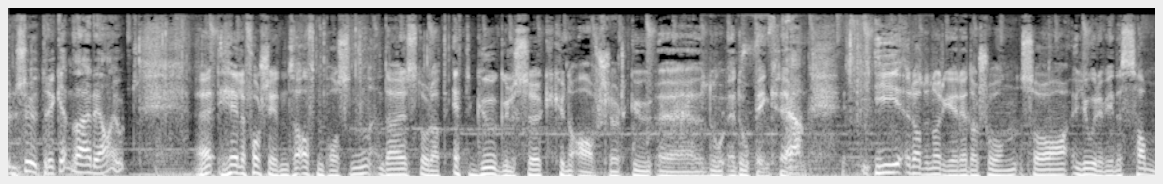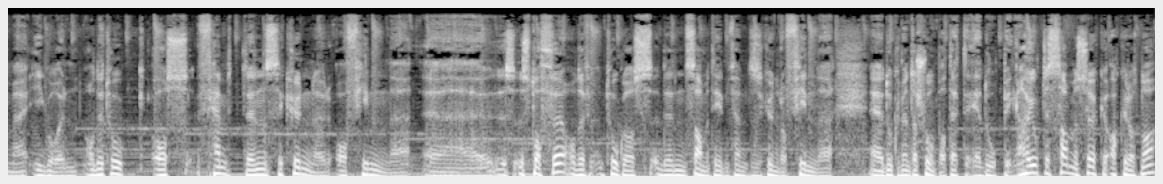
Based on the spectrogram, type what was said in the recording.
Unnskyld uttrykket, det er det han har gjort. Eh, Hele forsiden til Aftenposten, der står det at et Google-søk kunne avslørt dopingkreven. eh, do, eh, dopingkremen. I Radio Norge-redaksjonen så gjorde vi det samme i går, og det tok oss 15 sekunder å finne eh, stoffet, og det tok oss den samme tiden 15 sekunder å finne eh, dokumentasjon på at dette er doping. Jeg har gjort det samme søket akkurat nå,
